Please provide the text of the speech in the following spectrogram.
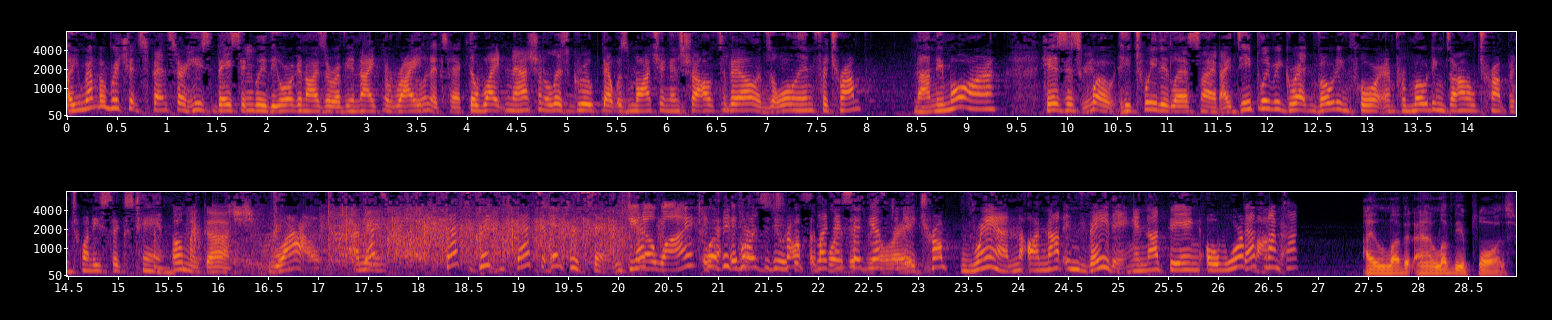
Uh, you remember Richard Spencer? He's basically the organizer of Unite the Right, Lunatic. the white nationalist group that was marching in Charlottesville. It was all in for Trump. Not anymore. Here's his quote. He tweeted last night, I deeply regret voting for and promoting Donald Trump in 2016. Oh my gosh. Wow. I mean- that's, that's big. That's interesting. Do you know why? Well, It- it has because to do with Trump, support like I said Israel, yesterday, right? Trump ran on not invading and not being a war That's what I'm monger. talking I love it, and I love the applause.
